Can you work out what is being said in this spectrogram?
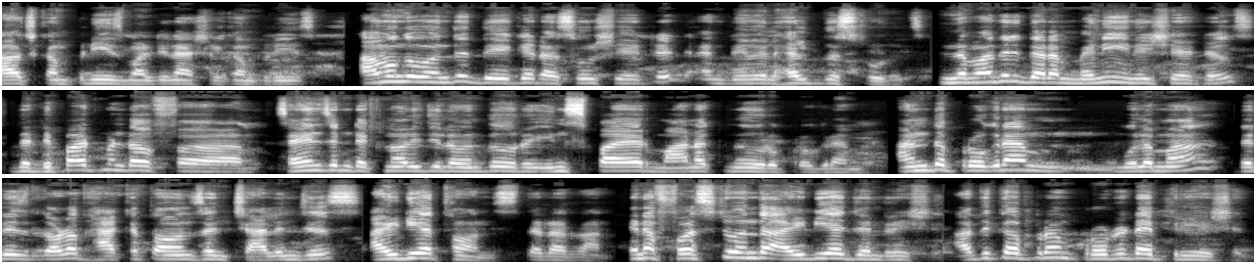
large companies multinational companies அவங்க வந்து they get associated and they will help the students இந்த மாதிரி there are many initiatives the department of uh, science and technology ல வந்து ஒரு inspire மானக்னு ஒரு program அந்த program மூலமா there is a lot of hackathons and challenges ideathons that are run ஏன்னா ஃபர்ஸ்ட் வந்து ஐடியா ஜெனரேஷன் அதுக்கப்புறம் ப்ரோட்டோடைப் கிரியேஷன்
